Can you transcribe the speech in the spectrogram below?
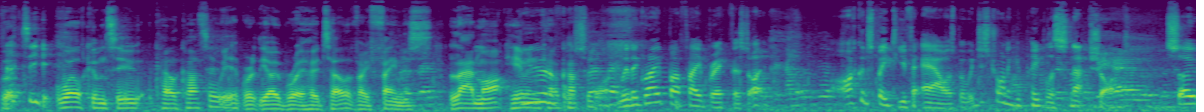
That's it. Welcome to Calcutta. We're at the Oberoi Hotel, a very famous landmark here in Beautiful Calcutta. with a great buffet breakfast. I, I could speak to you for hours, but we're just trying to give people a snapshot. So,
